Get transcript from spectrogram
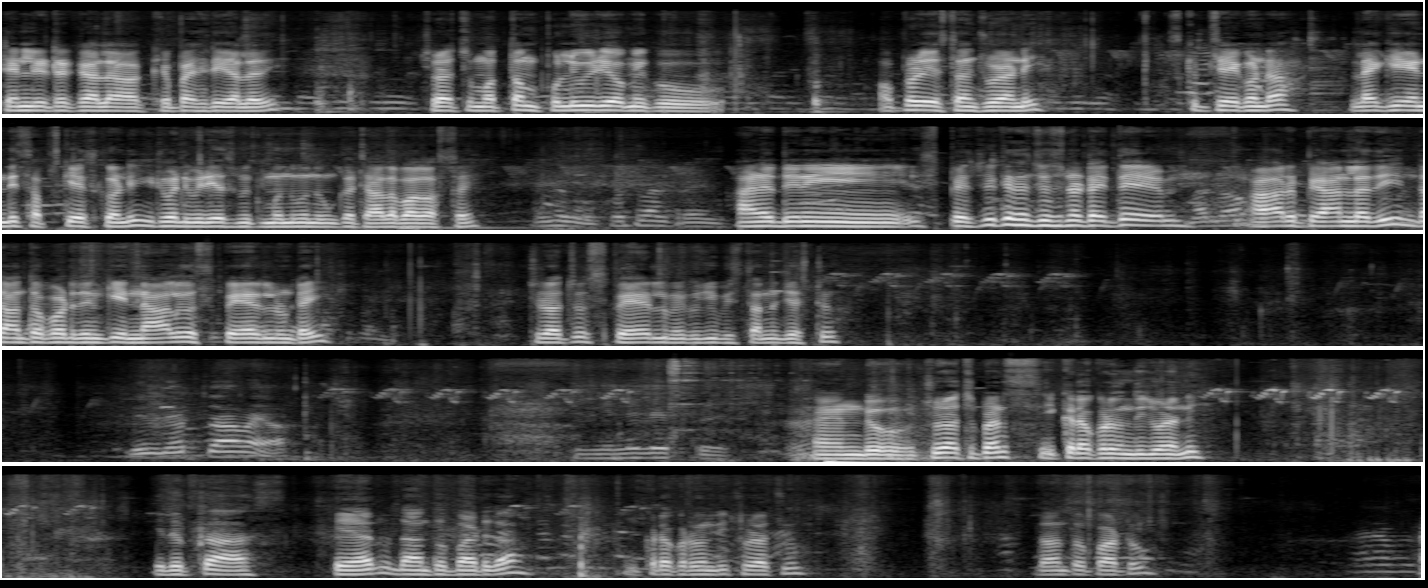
Ten litre కాల capacity కలది. చూడొచ్చు మొత్తం ఫుల్ వీడియో మీకు అప్లోడ్ చేస్తాను చూడండి. స్కిప్ చేయకుండా లైక్ చేయండి సబ్స్క్రైబ్ చేసుకోండి. ఇటువంటి వీడియోస్ మీకు ముందు ముందు ఇంకా చాలా బాగా వస్తాయి. అండ్ దీని స్పెసిఫికేషన్ చూసినట్టయితే ఆరు ప్యాన్లది. దాంతోపాటు దీనికి నాలుగు స్పేర్లు ఉంటాయి. చూడొచ్చు స్పేర్లు మీకు చూపిస్తాను జస్ట్. అండ్ చూడొచ్చు ఫ్రెండ్స్ ఇక్కడ ఒకటి ఉంది చూడండి. ఇది పేర్ దాంతోపాటుగా ఇక్కడ ఒకటి ఉంది చూడొచ్చు. దాంతోపాటు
